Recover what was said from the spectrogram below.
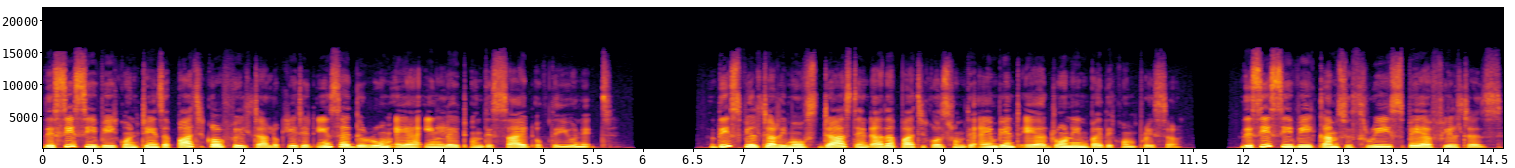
The CCV contains a particle filter located inside the room air inlet on the side of the unit. This filter removes dust and other particles from the ambient air drawn in by the compressor. The CCV comes with three spare filters,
